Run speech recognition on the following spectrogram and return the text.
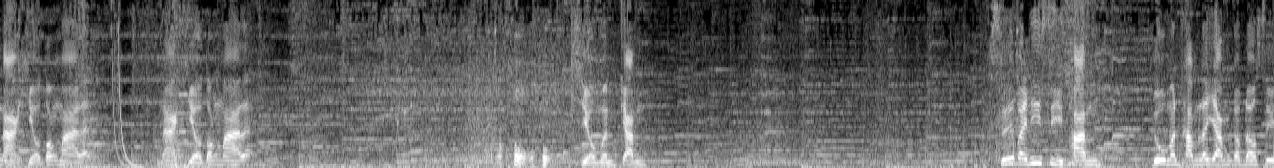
หน้าเขียวต้องมาแล้ว หน้าเขียวต้องมาแล้ว โอ้โห เขียวเหมือนกัน ซื้อไปที่ 4,000 ดูมันทำระยำกับเราสิ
